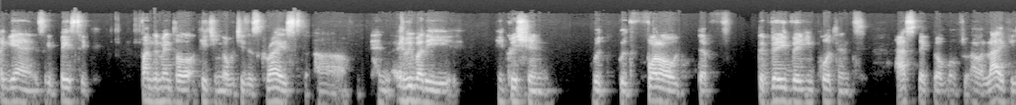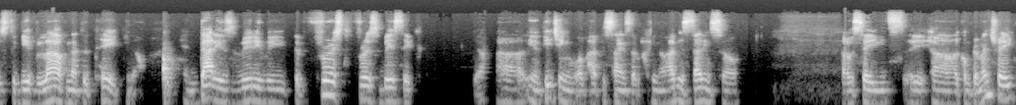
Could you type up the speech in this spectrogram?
again it's a basic fundamental teaching of Jesus Christ, uh, and everybody in Christian would would follow the the very very important aspect of, of our life is to give love not to take you know and that is really really the first first basic uh, teaching of happy science you know i've been studying. So i would say it's a, uh, complementary.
